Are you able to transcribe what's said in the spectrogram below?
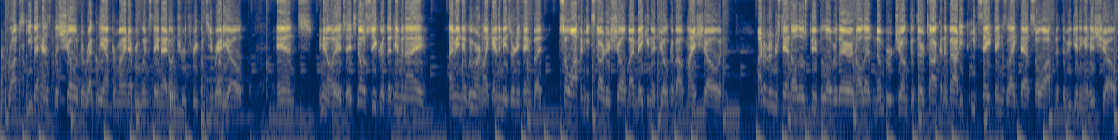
Rob Skiba has the show directly after mine every Wednesday night on Truth Frequency Radio, and you know it's it's no secret that him and I, I mean we weren't like enemies or anything, but so often he'd start his show by making a joke about my show, and I don't understand all those people over there and all that number junk that they're talking about. He'd, he'd say things like that so often at the beginning of his show,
